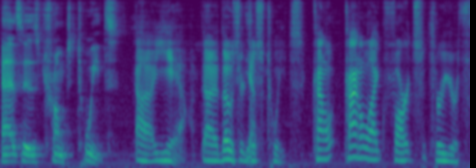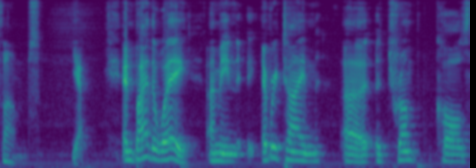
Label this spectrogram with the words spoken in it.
as is Trump's tweets. Uh, yeah, uh, those are yeah. just tweets, kind of kind of like farts through your thumbs. Yeah. And by the way, I mean, every time uh, Trump calls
